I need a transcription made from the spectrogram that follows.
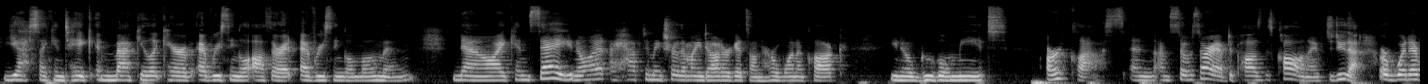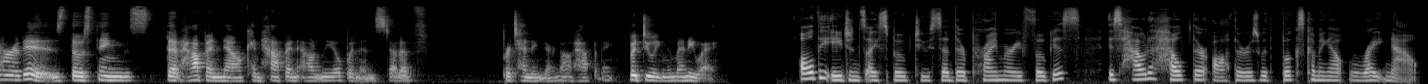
yes, I can take immaculate care of every single author at every single moment. Now I can say, you know what, I have to make sure that my daughter gets on her one o'clock, you know, Google Meet art class and I'm so sorry I have to pause this call and I have to do that or whatever it is those things that happen now can happen out in the open instead of pretending they're not happening but doing them anyway. All the agents I spoke to said their primary focus is how to help their authors with books coming out right now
